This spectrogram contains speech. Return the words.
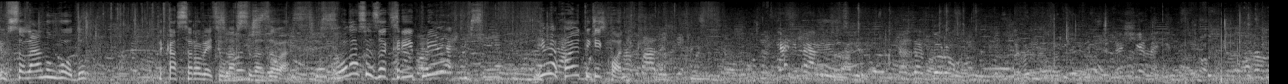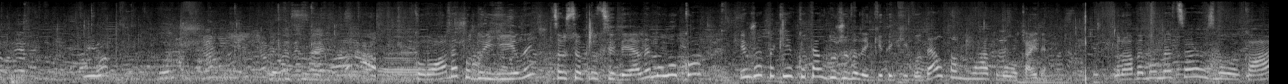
і в солену воду. Така сировиця у нас це називає. Вона се закріплює і виходить такий коник. Корови подоїли, це все процідили молоко, і вже такий котел дуже великий такий котел, там багато молока йде. Робимо ми це з молока,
